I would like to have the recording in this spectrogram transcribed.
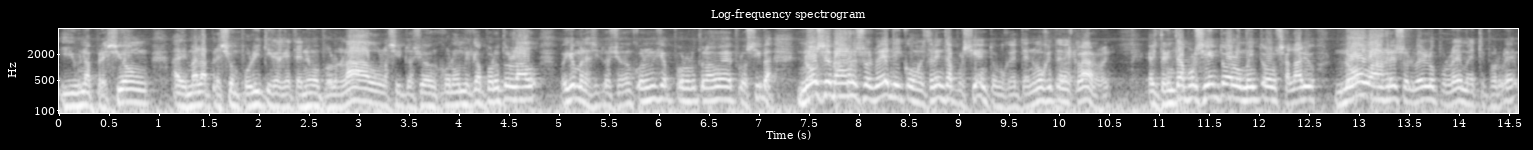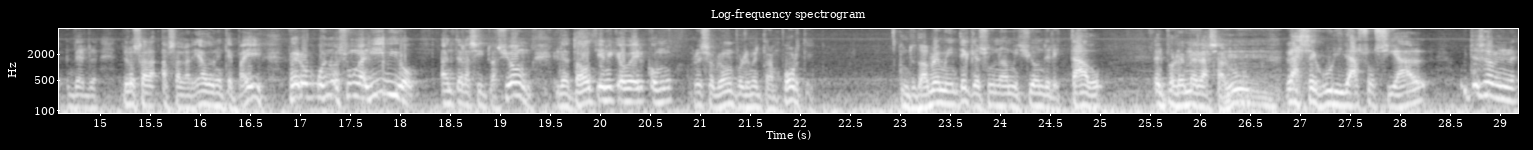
y una presión, además la presión política que tenemos por un lado, la situación económica por otro lado. Oígame, la situación económica por otro lado es explosiva. No se va a resolver ni con el 30%, porque tenemos que tener claro, ¿eh? el 30% al aumento de los salarios no va a resolver los problemas este problema, de, los asalariados en este país. Pero bueno, es un alivio ante la situación. El Estado tiene que ver cómo resolver el problema del transporte. Indudablemente que es una misión del Estado el problema de la salud, la seguridad social. Ustedes saben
